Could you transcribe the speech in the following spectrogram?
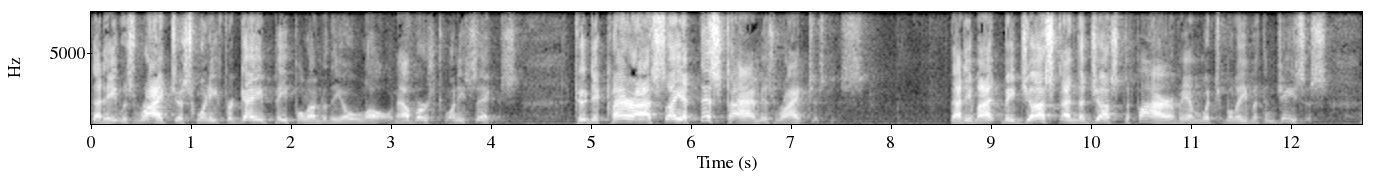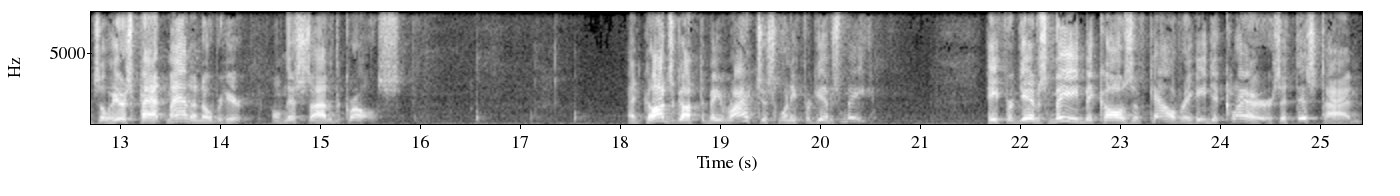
that he was righteous when he forgave people under the old law. Now, verse 26 To declare, I say, at this time his righteousness, that he might be just and the justifier of him which believeth in Jesus. So here's Pat Mannon over here on this side of the cross. And God's got to be righteous when he forgives me. He forgives me because of Calvary. He declares at this time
